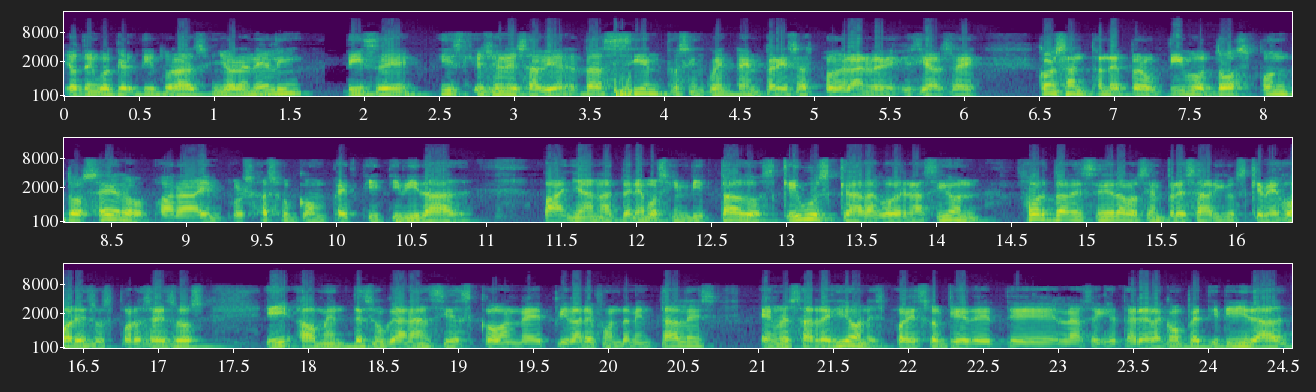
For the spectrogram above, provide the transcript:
Yo tengo aquí el titular, señora Nelly. Dice, inscripciones abiertas, 150 empresas podrán beneficiarse con Santander Productivo 2.0 para impulsar su competitividad. Mañana tenemos invitados que busca la gobernación fortalecer a los empresarios que mejoren sus procesos y aumenten sus ganancias con eh, pilares fundamentales en nuestras regiones. Por eso que desde la Secretaría de la Competitividad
